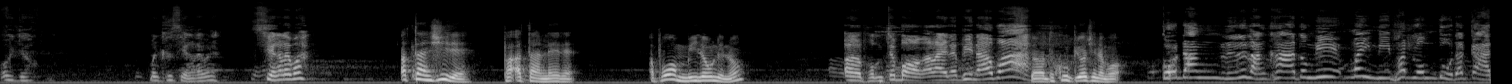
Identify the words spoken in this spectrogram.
โอ้ยเดี๋ยว มันคือเสียงอะไรวะเนี่ย เสียงอะไรวะ အတန်ရှိတယ်ဘာအတန်လဲတဲ့အပေါ်ကမီးလုံးနေနော် เออผมจะบอกอะไรนะพี่นะว่าเออทุกคู่เปีย 자, 듣고 뼈시네 뭐. โกดังหรือหลังคาตรงนี้ไม่มีพัดลมดูดอากาศ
